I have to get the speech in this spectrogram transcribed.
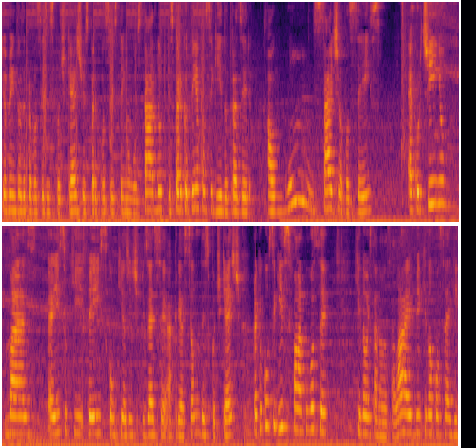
que eu venho trazer para vocês nesse podcast. Eu espero que vocês tenham gostado. Espero que eu tenha conseguido trazer algum insight a vocês. É curtinho, mas é isso que fez com que a gente fizesse a criação desse podcast para que eu conseguisse falar com você que não está na nossa live, que não consegue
